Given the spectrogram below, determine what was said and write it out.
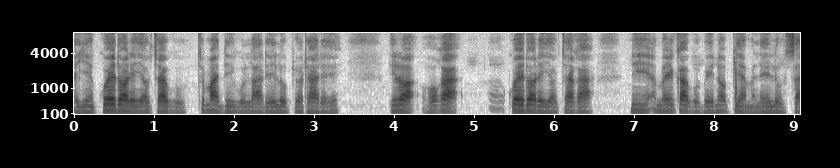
အရင်ကွဲသွားတဲ့ယောက်ျားကိုကျမဒီကိုလာတယ်လို့ပြောထားတယ် ဒီတော့ဟောကကွဲသွားတဲ့ယောက်ျားကနင်အမေရိကကိုဘယ်တော့ပြန်မလဲလို့စာ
